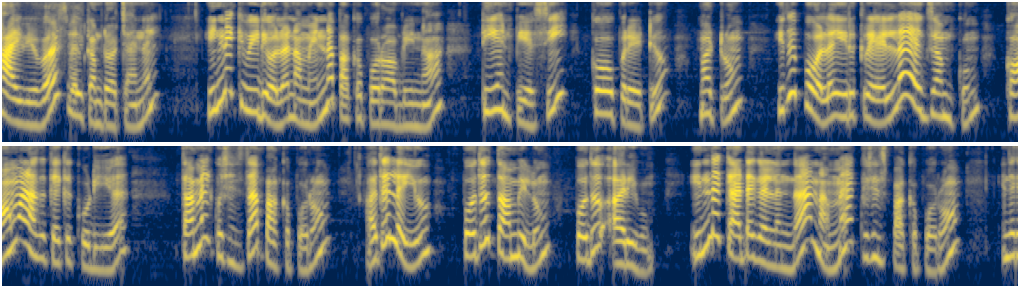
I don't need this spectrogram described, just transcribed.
Hi viewers welcome to our channel இன்றைக்கி வீடியோவில் நம்ம என்ன பார்க்க போகிறோம் அப்படின்னா டிஎன்பிஎஸ்சி கோஆப்ரேட்டிவ் மற்றும் இது போல் இருக்கிற எல்லா எக்ஸாமுக்கும் காமனாக கேட்கக்கூடிய தமிழ் கொஷின்ஸ் தான் பார்க்க போகிறோம் அதுலேயும் பொது தமிழும் பொது அறிவும். இந்த கேட்டகரியிலேருந்து தான் நம்ம கொஷின்ஸ் பார்க்க போகிறோம் இந்த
